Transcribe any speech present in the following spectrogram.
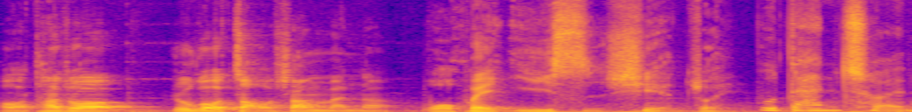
哦，他说如果找上门呢，我会以死谢罪。不单纯，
